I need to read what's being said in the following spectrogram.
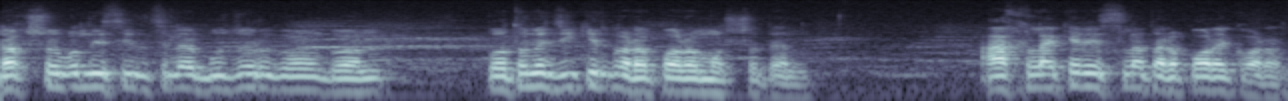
নকশবন্দি সিলসিলার বুজুর্গগণ প্রথমে জিকির করার পরামর্শ দেন। আখলাকের ইসলা তারা পরে করান।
